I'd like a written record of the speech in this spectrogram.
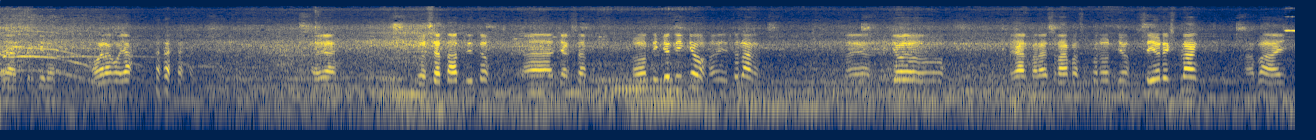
Ayan, per kilo. Okay lang kuya. Ayan. So, shout out dito. Uh, Jackson. Oh, thank you, thank you. Ay, Ito lang. Ayan, thank you. Ayan, maraming salamat sa panood nyo. See you next vlog. Bye-bye.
